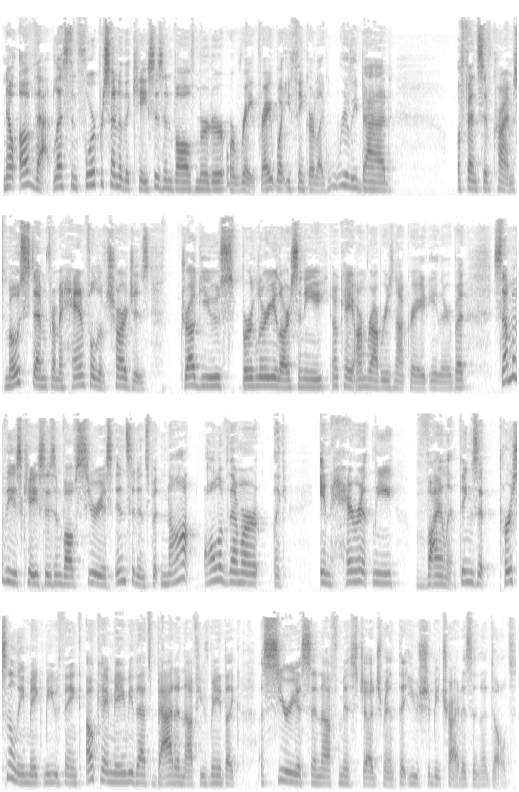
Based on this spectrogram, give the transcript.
Now, of that, less than 4% of the cases involve murder or rape, right? What you think are like really bad offensive crimes. Most stem from a handful of charges drug use, burglary, larceny. Okay, armed robbery is not great either. But some of these cases involve serious incidents, but not all of them are like inherently violent. Things that personally make me think, okay, maybe that's bad enough. You've made like a serious enough misjudgment that you should be tried as an adult.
